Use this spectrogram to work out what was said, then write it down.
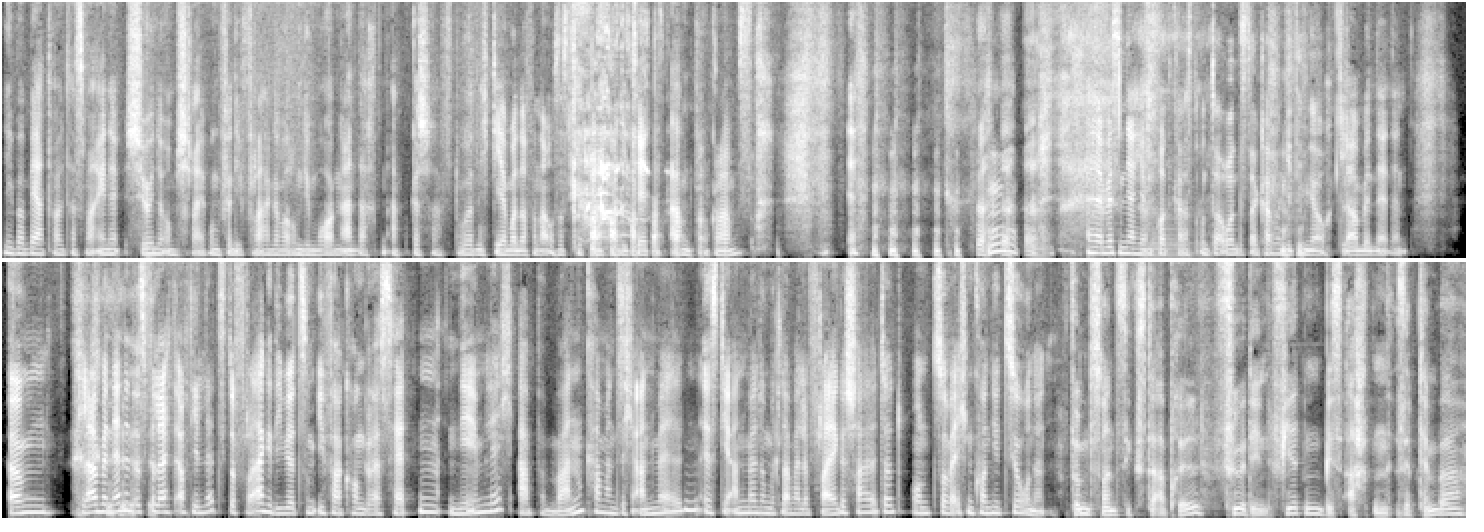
Lieber Berthold, das war eine schöne Umschreibung für die Frage, warum die Morgenandachten abgeschafft wurden. Ich gehe aber davon aus, es liegt an Qualität des Abendprogramms. äh, wir sind ja hier im Podcast unter uns, da kann man die Dinge auch klar benennen. Ähm, klar benennen ist vielleicht auch die letzte Frage, die wir zum IFA-Kongress hätten, nämlich ab wann kann man sich anmelden? Ist die Anmeldung mittlerweile freigeschaltet und zu welchen Konditionen? 25. April für den 4. bis 8. September.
